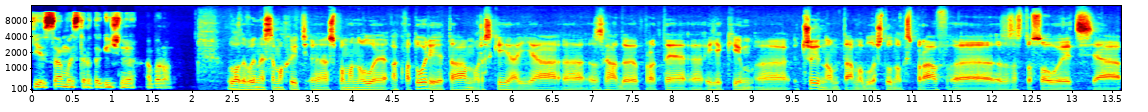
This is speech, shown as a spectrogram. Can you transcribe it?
тієї самої стратегічної оборони. Влада, ви не самохить е, споминули акваторії та морські. А я е, згадую про те, е, яким чином там облаштунок справ застосовується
